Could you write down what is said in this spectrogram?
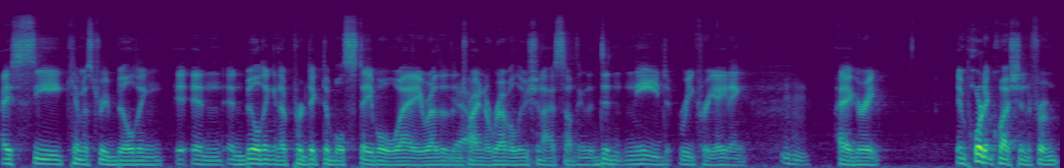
I see chemistry building in and building in a predictable, stable way rather than yeah. trying to revolutionize something that didn't need recreating. Mm-hmm. I agree. Important question from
